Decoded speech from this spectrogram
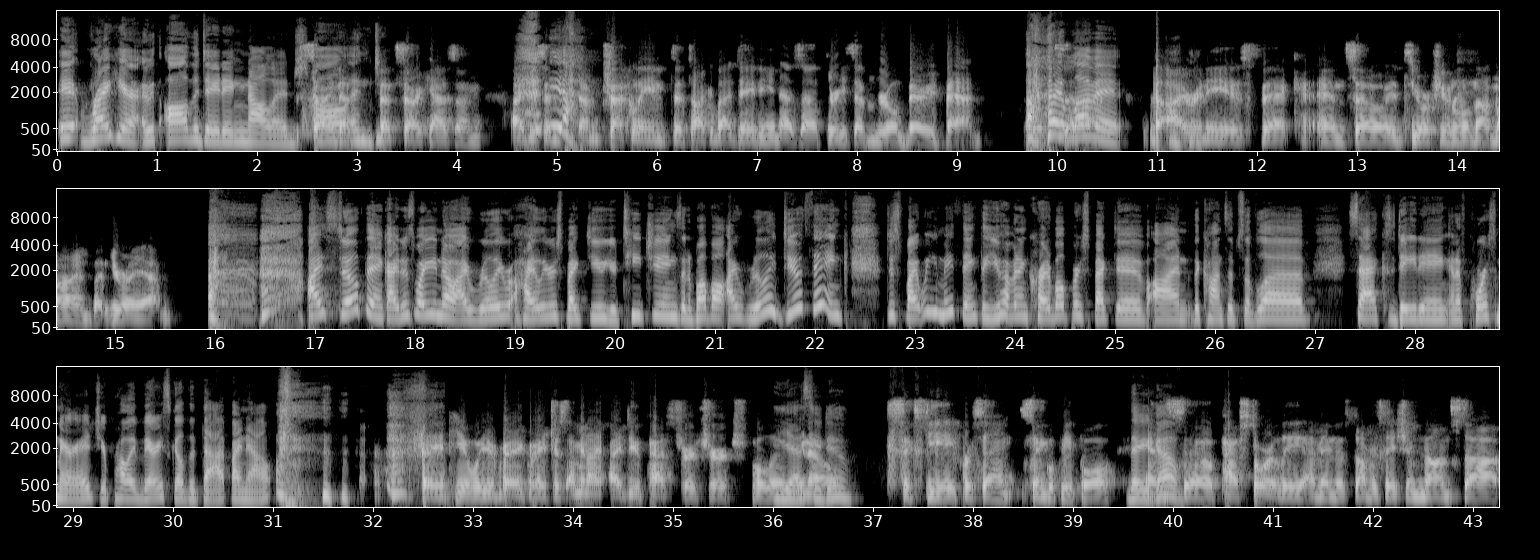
It right here with all the dating knowledge. Sorry, that, and- that's sarcasm. I just am, yeah. I'm chuckling to talk about dating as a 37 year old married man. It's, I love uh, it. The irony is thick, and so it's your funeral, not mine. But here I am. I still think, I just want you to know, I really highly respect you, your teachings, and above all, I really do think, despite what you may think, that you have an incredible perspective on the concepts of love, sex, dating, and of course, marriage. You're probably very skilled at that by now. Thank you. Well, you're very gracious. I mean, I, I do pastor a church full of, yes, you know, you do. 68% single people. There you and go. So pastorally, I'm in this conversation nonstop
